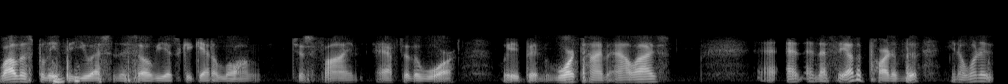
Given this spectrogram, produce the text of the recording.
Wallace believed the U.S. and the Soviets could get along just fine after the war we had been wartime allies, and and that's the other part of the you know one of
